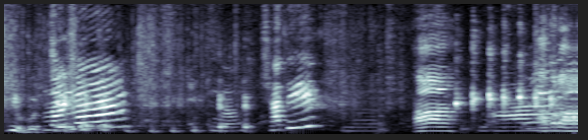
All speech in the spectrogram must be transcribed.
কি হচ্ছে সাথী আ আবার আ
